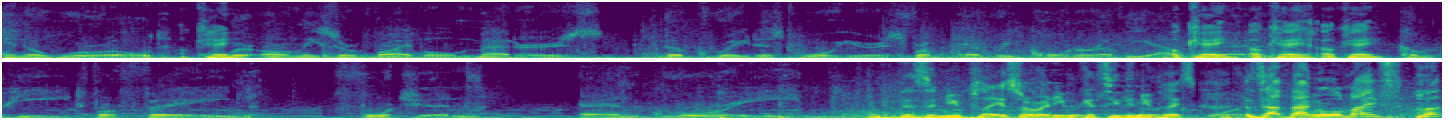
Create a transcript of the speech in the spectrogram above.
In a world Okay. where only survival matters, the greatest warriors from every corner of the Okay, okay, okay. compete for fame, fortune, and glory. There's a new place already. We can see the new place. Is that Bangalore knife? Huh?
